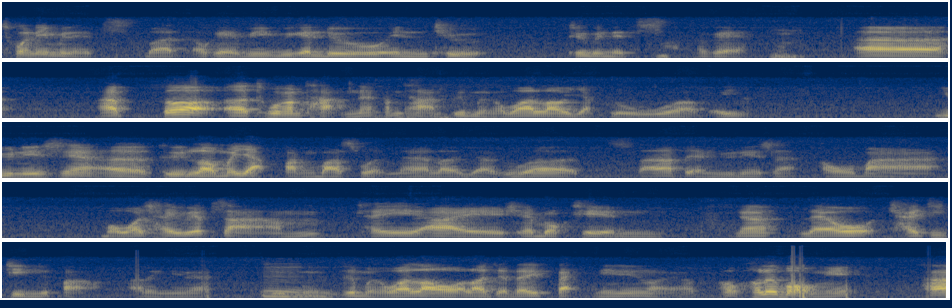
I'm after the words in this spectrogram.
20 minutes, but okay, we, we can do in two two minutes. Okay. เอ่อครับก็เอ่อทวนคำถามนะคำถามคือเหมือนกับว่าเราอยากรู้ว่าไอ้ Younis เนี่ยเออคือเราไม่อยากฟัง buzzword นะเราอยากรู้ว่าสตาร์ทอัพอย่าง Younis เนี่ยเขามา บอกว่าใช้เว็บสามใช้ AI ใช้บล็อกเชนนะแล้วใช้ที่จริงหรือเปล่าอะไรอย่างเงี้ยนะคือเหมือนคือเหมือนว่าเราเราจะได้แตะนี้นิดหน่อยครับเขาเขาเลยบอกงี้ ถ้า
